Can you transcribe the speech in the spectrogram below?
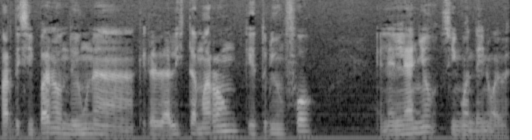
participaron de una que era la lista marrón que triunfó en el año 59.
